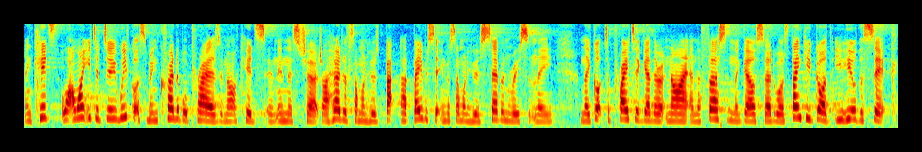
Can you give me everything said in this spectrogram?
And kids, what I want you to do, we've got some incredible prayers in our kids in, in this church. I heard of someone who was ba- uh, babysitting for someone who was seven recently, and they got to pray together at night, and the first thing the girl said was, Thank you, God, that you heal the sick.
